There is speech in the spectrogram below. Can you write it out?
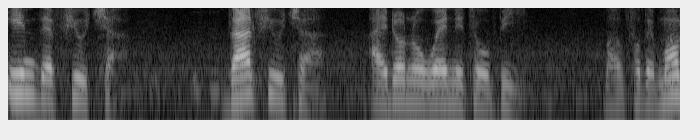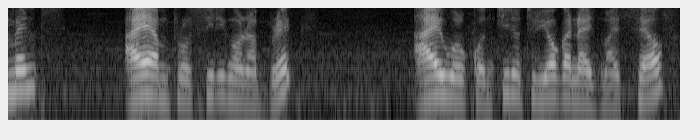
in the future. That future, I don't know when it will be. But for the moment, I am proceeding on a break. I will continue to reorganize myself.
